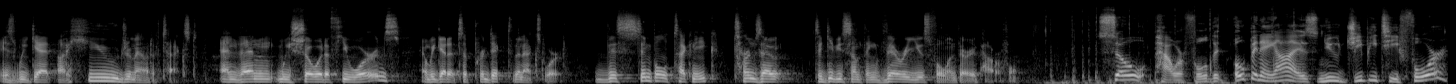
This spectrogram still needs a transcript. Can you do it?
is we get a huge amount of text and then we show it a few words, and we get it to predict the next word. This simple technique turns out to give you something very useful and very powerful. So powerful that OpenAI's new GPT-4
